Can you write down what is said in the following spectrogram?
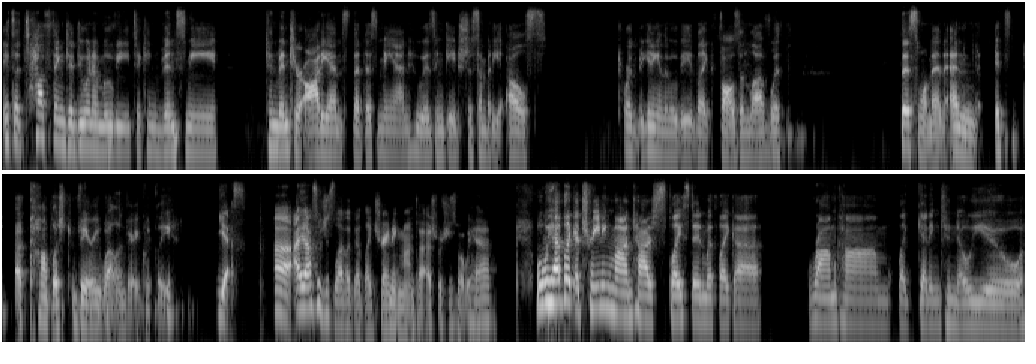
it's a tough thing to do in a movie to convince me convince your audience that this man who is engaged to somebody else toward the beginning of the movie like falls in love with this woman and it's accomplished very well and very quickly Yes. Uh, I also just love a good like training montage, which is what we had. well we had like a training montage spliced in with like a rom-com like getting to know you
